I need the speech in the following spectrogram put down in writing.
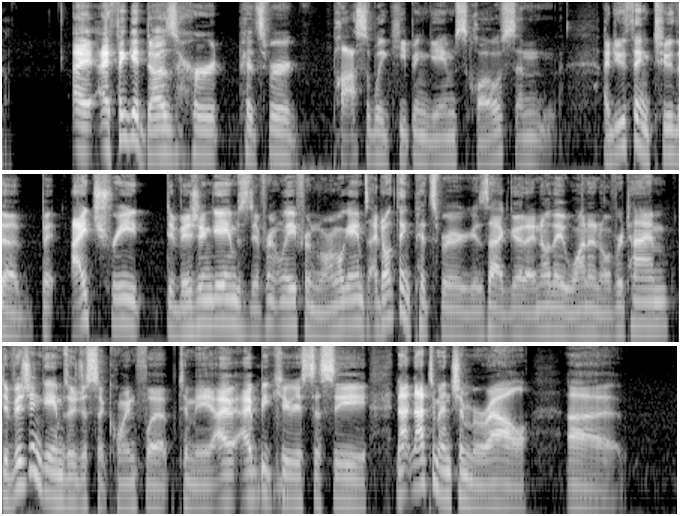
I I think it does hurt Pittsburgh possibly keeping games close, and I do think too the but I treat division games differently from normal games. I don't think Pittsburgh is that good. I know they won in overtime. Division games are just a coin flip to me. I, I'd be curious to see not not to mention morale. Uh,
